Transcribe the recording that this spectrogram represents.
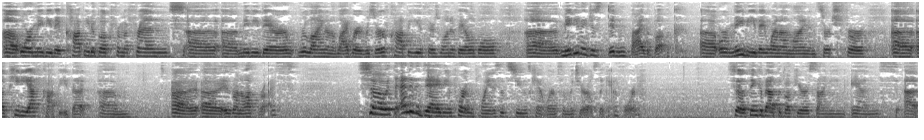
Uh, or maybe they've copied a book from a friend. Maybe they're relying on a library reserve copy if there's one available. Maybe they just didn't buy the book. or maybe they went online and searched for a PDF copy that um, is unauthorized. So at the end of the day, the important point is that students can't learn from materials they can't afford. So think about the book you're assigning, and uh,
